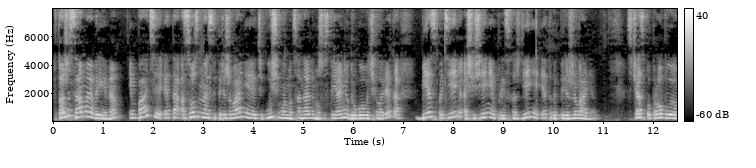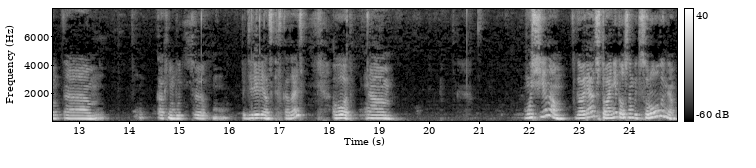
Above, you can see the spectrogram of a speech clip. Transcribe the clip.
В то же самое время эмпатия — это осознанное сопереживание текущему эмоциональному состоянию другого человека без потери ощущения происхождения этого переживания. Сейчас попробую э, как-нибудь э, по-деревенски сказать. Вот. Эм, мужчинам говорят, что они должны быть суровыми,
